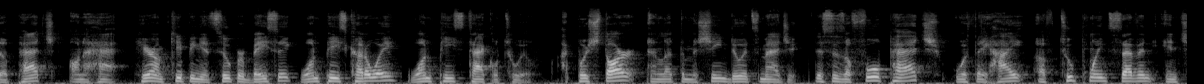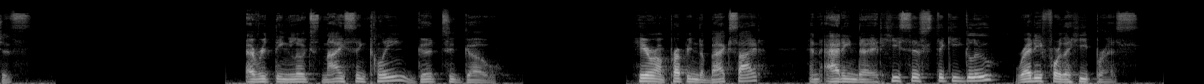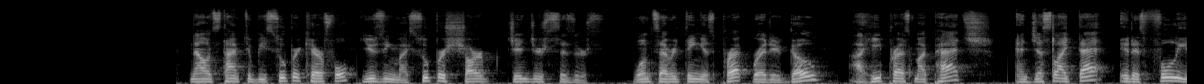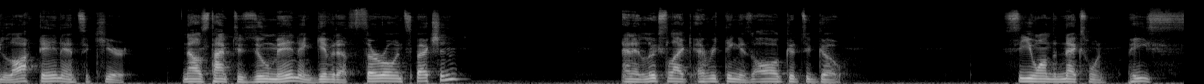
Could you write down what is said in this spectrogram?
the patch on a hat. Here I'm keeping it super basic, one piece cutaway, one piece tackle twill. I push start and let the machine do its magic. This is a full patch with a height of 2.7 inches. Everything looks nice and clean, good to go. Here I'm prepping the backside and adding the adhesive sticky glue ready for the heat press. Now it's time to be super careful using my super sharp Gingher scissors. Once everything is prepped, ready to go, I heat press my patch and just like that, it is fully locked in and secured. Now it's time to zoom in and give it a thorough inspection. And it looks like everything is all good to go. See you on the next one. Peace.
